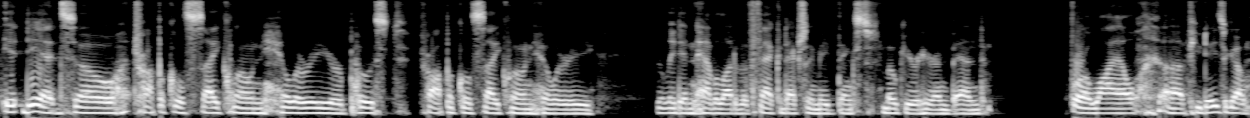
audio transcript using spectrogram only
It did. So, tropical cyclone Hilary or post tropical cyclone Hilary really didn't have a lot of effect. It actually made things smokier here in Bend for a while uh, a few days ago.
